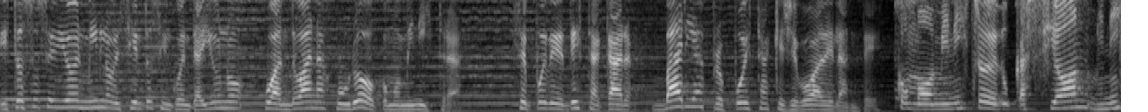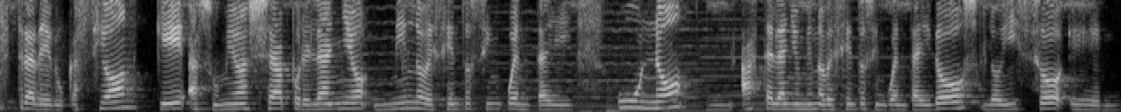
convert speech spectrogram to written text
Esto sucedió en 1951 cuando Ana juró como ministra se puede destacar varias propuestas que llevó adelante. Como ministro de Educación, ministra de Educación, que asumió allá por el año 1951 hasta el año 1952, lo hizo eh,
